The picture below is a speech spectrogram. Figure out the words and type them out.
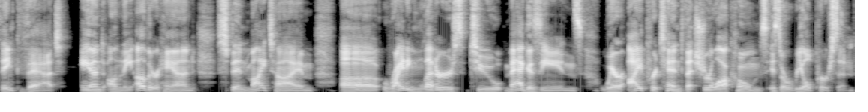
think that? And on the other hand, spend my time uh, writing letters to magazines where I pretend that Sherlock Holmes is a real person.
